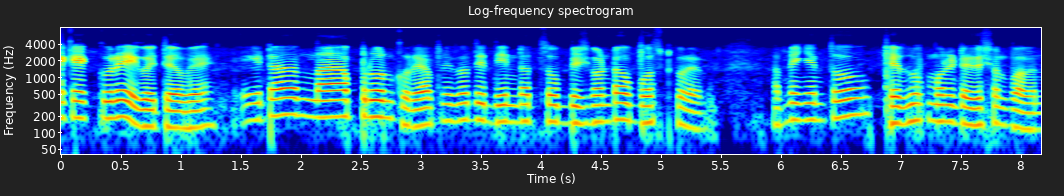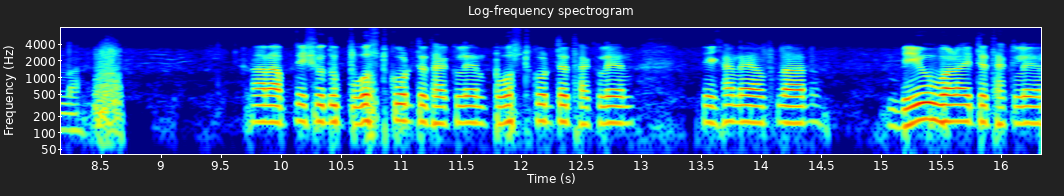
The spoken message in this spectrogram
এক এক করে এগোইতে হবে। এটা না পূরণ করে আপনি যদি দিন রাত চব্বিশ ঘন্টাও পোস্ট করেন, আপনি কিন্তু ফেসবুক মনিটাইজেশন পাবেন না। আর আপনি শুধু পোস্ট করতে থাকলেন পোস্ট করতে থাকলেন, এখানে আপনার ভিউ বাড়াইতে থাকলেন,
